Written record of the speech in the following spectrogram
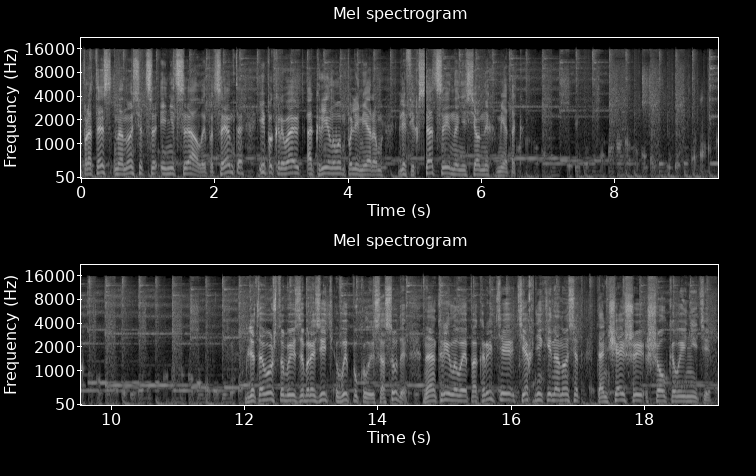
протез наносятся инициалы пациента и покрывают акриловым полимером для фиксации нанесенных меток. Для того, чтобы изобразить выпуклые сосуды, на акриловое покрытие техники наносят тончайшие шелковые нити –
